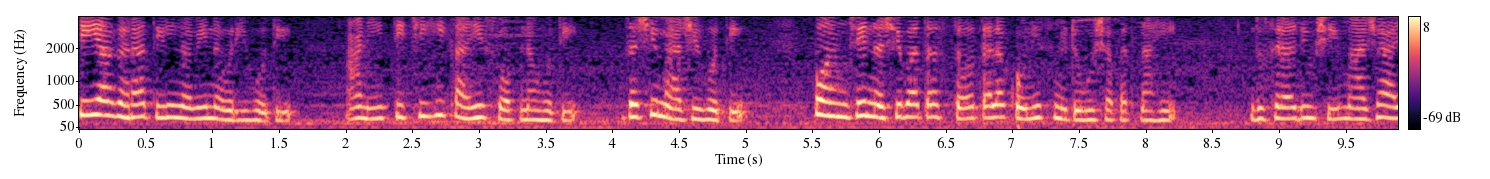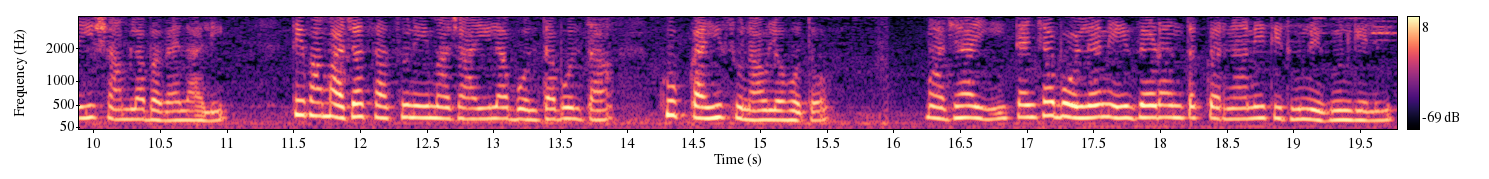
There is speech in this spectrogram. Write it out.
ती या घरातील नवी नवरी होती आणि तिचीही काही स्वप्न होती जशी माझी होती. पण जे नशिबात असतं त्याला कोणीच मिटवू शकत नाही. दुसऱ्या दिवशी माझी आई श्यामला बघायला आली. तेव्हा माझ्या सासूने माझ्या आईला बोलता बोलता खूप काही सुनावलं होतं. माझी आई त्यांच्या बोलण्याने जड अंतकरणाने तिथून निघून गेली.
